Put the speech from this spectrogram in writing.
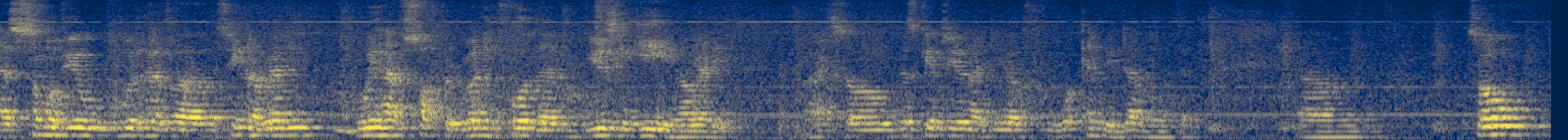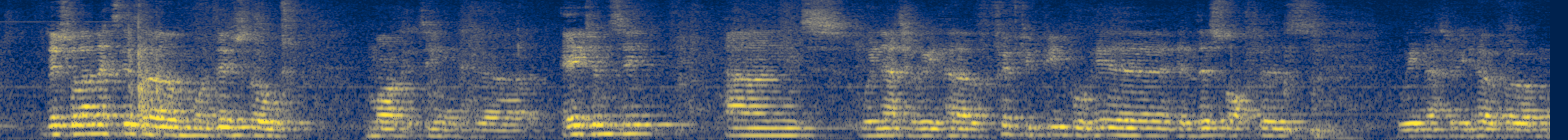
as some of you would have uh, seen already, we have software running for them using E already. Right? So this gives you an idea of what can be done with it. Um, so Annex is a digital marketing uh, agency and we naturally have 50 people here in this office. We naturally have um,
